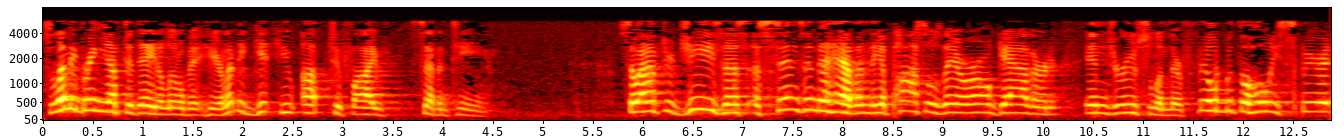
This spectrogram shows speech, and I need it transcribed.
So let me bring you up to date a little bit here. Let me get you up to 517. So after Jesus ascends into heaven, the apostles, they are all gathered in Jerusalem. They're filled with the Holy Spirit.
